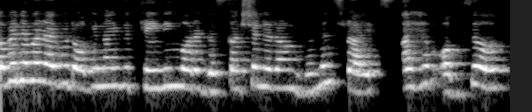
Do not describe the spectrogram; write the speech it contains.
Whenever I would organize a training or a discussion around women's rights, I have observed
